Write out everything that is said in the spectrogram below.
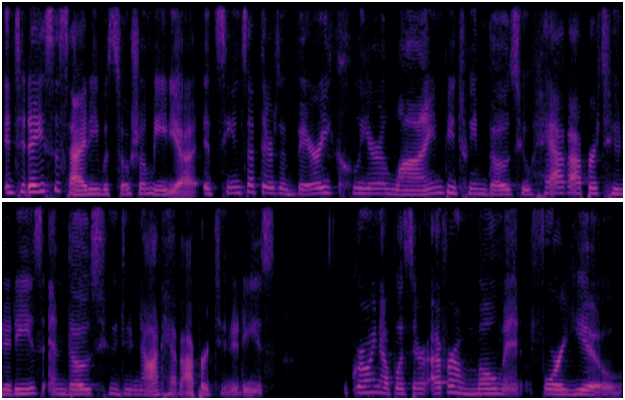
In today's society with social media, it seems that there's a very clear line between those who have opportunities and those who do not have opportunities. Growing up, was there ever a moment for you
